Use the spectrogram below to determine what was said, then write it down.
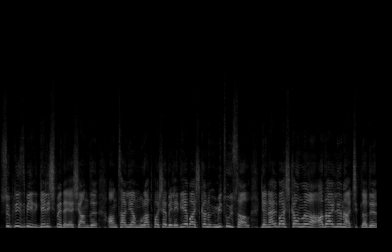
sürpriz bir gelişme de yaşandı. Antalya Muratpaşa Belediye Başkanı Ümit Uysal genel başkanlığa adaylığını açıkladı.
